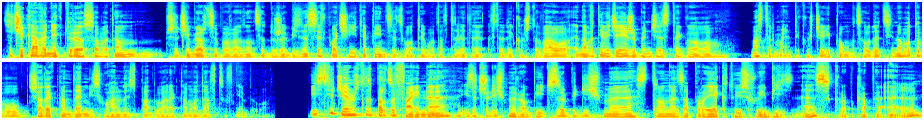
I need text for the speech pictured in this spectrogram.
Co ciekawe, niektóre osoby tam, przedsiębiorcy prowadzący duże biznesy, wpłacili te 500 zł, bo to wtedy, te, wtedy kosztowało. Nawet nie wiedzieli, że będzie z tego mastermind, tylko chcieli pomóc audycji, no bo to był środek pandemii, słuchalność spadła, reklamodawców nie było. I stwierdziłem, że to jest bardzo fajne i zaczęliśmy robić. Zrobiliśmy stronę zaprojektuj swój biznes.pl,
